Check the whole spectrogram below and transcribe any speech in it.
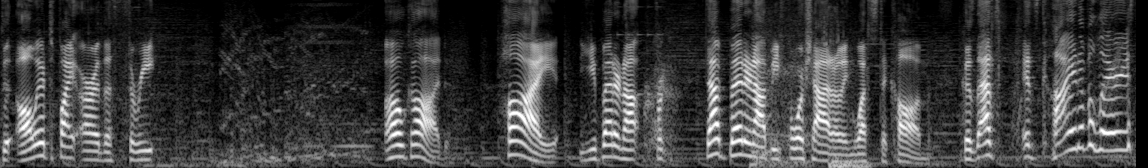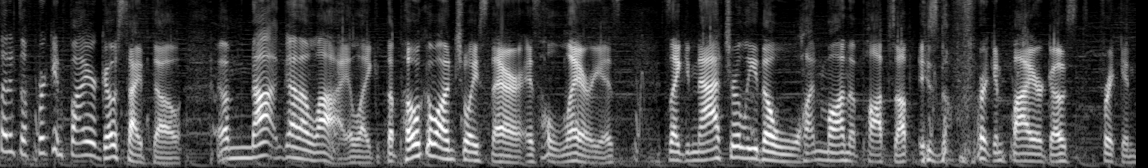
the, all we have to fight are the three. Oh God, hi! You better not. that better not be foreshadowing what's to come, because that's. It's kind of hilarious that it's a freaking fire ghost type though. I'm not gonna lie, like, the Pokemon choice there is hilarious. It's like, naturally, the one Mon that pops up is the freaking Fire Ghost freaking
